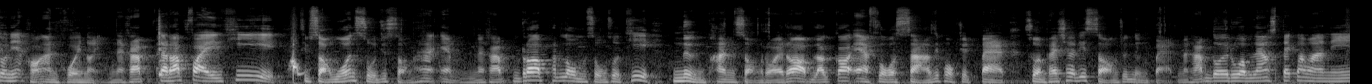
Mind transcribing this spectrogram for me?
ตัวนี้ขออ่านโพยหน่อยนะครับ จะรับไฟที่ 12 โวลต์ 0.25 แอมป์นะครับ รอบพัดลมสูงสุดที่ 1,200 รอบ แล้วก็ airflow 36.8 ส่วน pressure ที่ 2.18 นะครับ โดยรวมแล้วสเปคประมาณนี้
